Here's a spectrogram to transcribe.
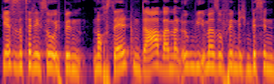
Jetzt ist es tatsächlich so, ich bin noch selten da, weil man irgendwie immer so, finde ich, ein bisschen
